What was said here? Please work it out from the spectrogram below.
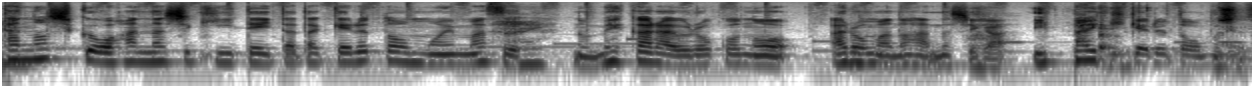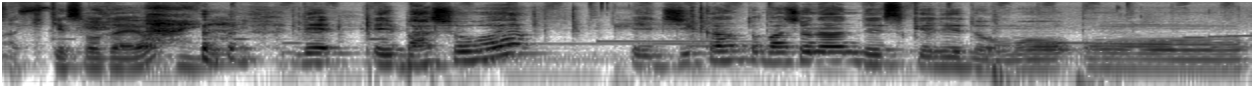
楽しくお話聞いていただけると思います、はい、の目から鱗のアロマの話がいっぱい聞けると思います、聞けそうだよ、はい、でえ場所は？え時間と場所なんですけれども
